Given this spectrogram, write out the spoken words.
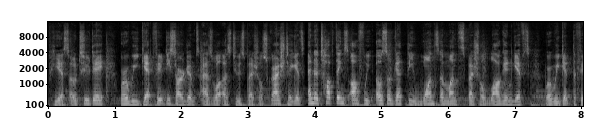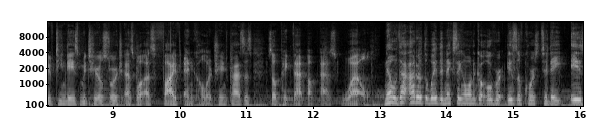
PSO2 day where we get 50 star gems as well as two special scratch tickets. And to top things off, we also get the once a month special login gifts where we get the 15 days material storage as well as five end color change passes. So pick that up as well. Now with that out of the way, the next thing I want to go over is of course today is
